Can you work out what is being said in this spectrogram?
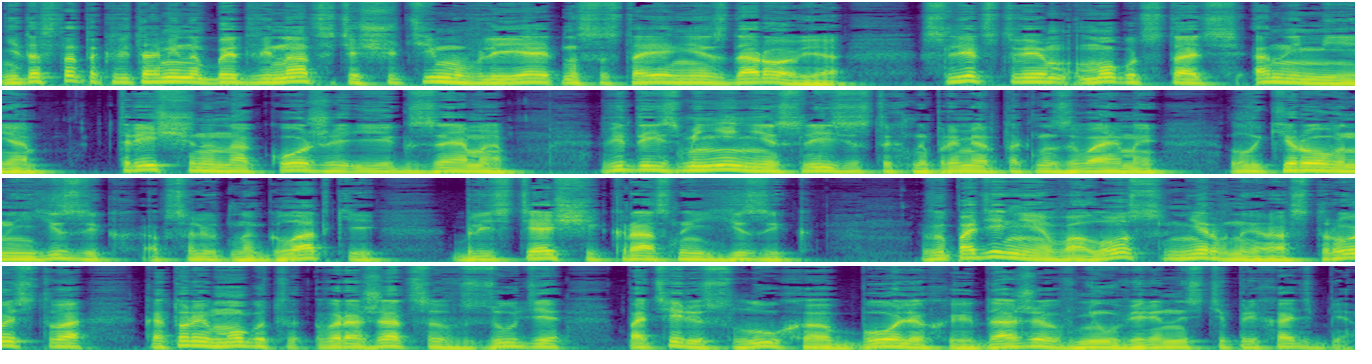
Недостаток витамина В12 ощутимо влияет на состояние здоровья. Следствием могут стать анемия, трещины на коже и экзема, видоизменения слизистых, например, так называемый лакированный язык, абсолютно гладкий, блестящий красный язык, выпадение волос, нервные расстройства, которые могут выражаться в зуде, потерю слуха, болях и даже в неуверенности при ходьбе.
